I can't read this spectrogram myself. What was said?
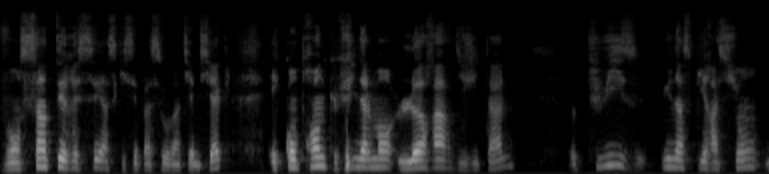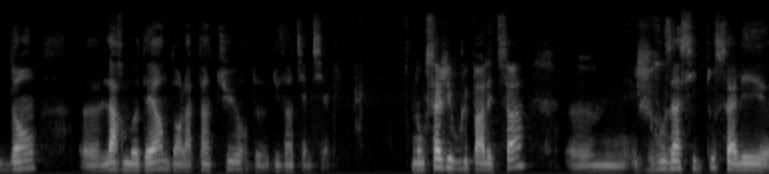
vont s'intéresser à ce qui s'est passé au XXe siècle et comprendre que finalement leur art digital puise une inspiration dans l'art moderne, dans la peinture du XXe siècle. Donc ça, j'ai voulu parler de ça. je vous incite tous à aller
